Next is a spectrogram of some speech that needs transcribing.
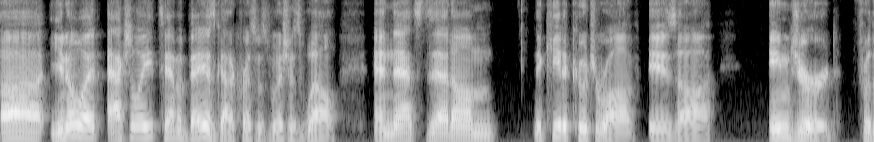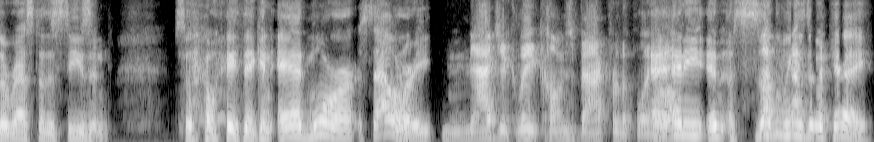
uh you know what? Actually, Tampa Bay has got a Christmas wish as well. And that's that um Nikita Kucherov is uh, injured for the rest of the season. So that way they can add more salary. Or magically comes back for the playoffs. And, he and suddenly is okay.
